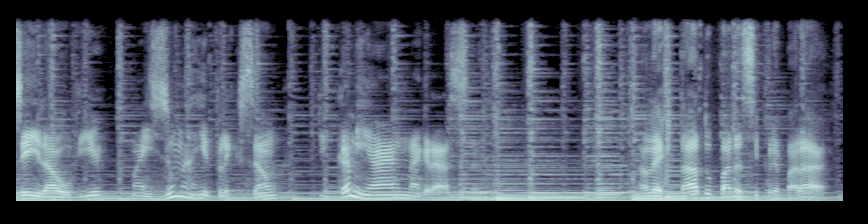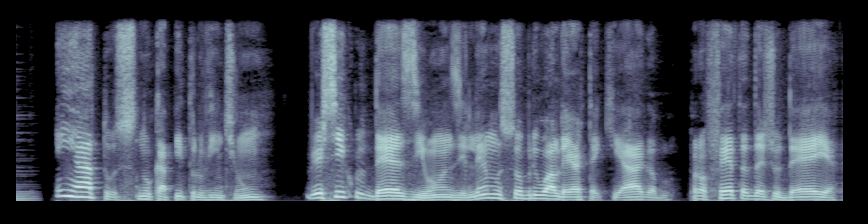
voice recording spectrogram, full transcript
você irá ouvir mais uma reflexão de caminhar na graça. Alertado para se preparar. Em Atos, no capítulo 21, versículo 10 e 11, lemos sobre o alerta que Ágabo, profeta da Judéia,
